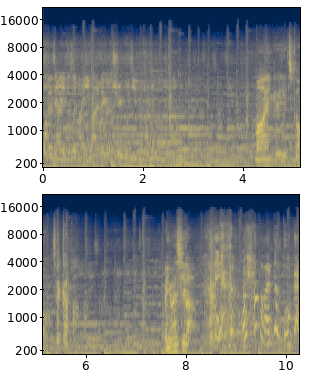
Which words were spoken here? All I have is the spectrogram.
我在家也就是买一买那个曲目记得大家妈应该也知道我们在干嘛吧？没关系啦，哎呀不要来，这多尴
